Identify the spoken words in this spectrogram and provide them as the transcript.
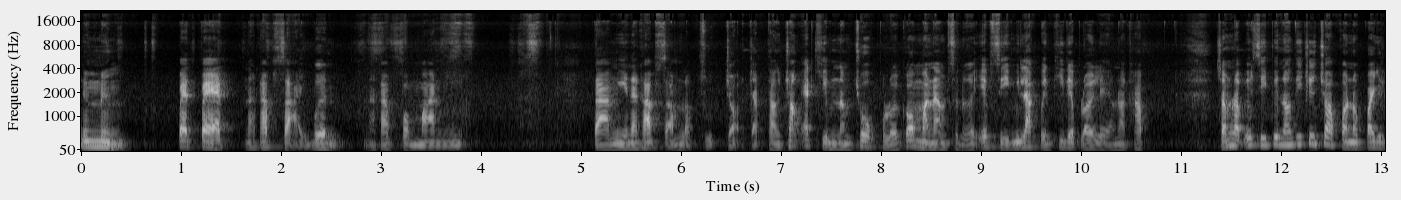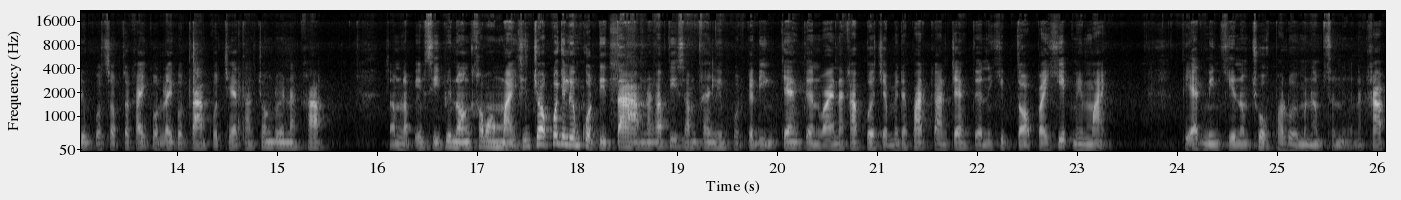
11 88นะครับสายเบิ้ลนะครับประมาณนี้ ตามนี้นะครับสำหรับสูตรเจาะจากทางช่องแอดคิมนำโชคโปรยก็มานำเสนอ FC มิลักเป็นที่เรียบร้อยแล้วนะครับสำหรับ FC พี่น้องที่ชื่นชอบก่อนออกไปอย่าลืมกด subscribe กดไลค์กดตามกดแชร์ทางช่องด้วยนะครับสำหรับ FC พี่น้องเข้ามาใหม่ชื่นชอบก็อย่าลืมกดติดตามนะครับที่สำคัญอย่าลืมกดกระดิ่งแจ้งเตือนไว้นะครับเพื่อจะไม่ได้พลาดการแจ้งเตือนในคลิปต่อไปคลิปใหม่ๆที่แอดมินคิมนำโชคพารวยมานำเสนอนะครับ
